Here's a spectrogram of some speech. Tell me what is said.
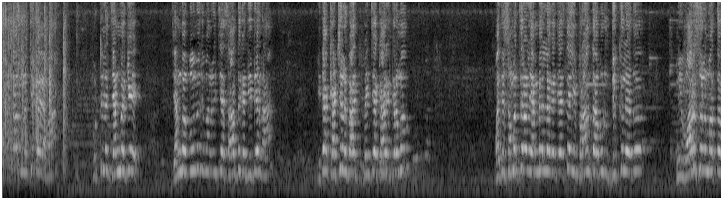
చట్టాలు మర్చిపోయామా? పుట్టిన జన్మకి జన్మభూమికి మనం ఇచ్చే సార్థకత ఇదేనా? ఇదే కక్షలు పెంచే కార్యక్రమం. పది సంవత్సరాలు ఎమ్మెల్యేగా చేస్తే ఈ ప్రాంత అభివృద్ధి దిక్కు లేదు. నీ వారసులు మొత్తం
